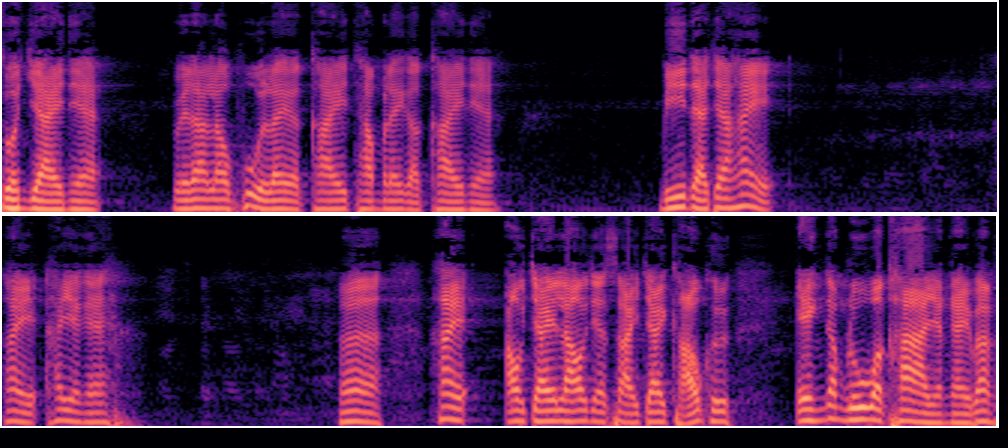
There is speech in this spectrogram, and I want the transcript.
ส่วนใหญ่เนี่ย เวลาเราพูดอะไรกับใครทำอะไรกับใครเนี่ย มีแต่จะให้ ให้ให้ยังไงเออให้เอาใจเราเนี่ยใส่ใจเขาคือ เองต้องรู้ว่าค่ายังไงบ้าง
